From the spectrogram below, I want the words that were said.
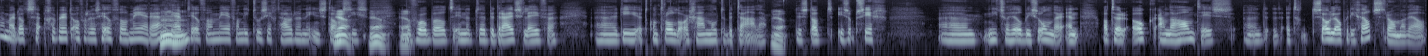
Ja, maar dat gebeurt overigens heel veel meer. Hè? Mm -hmm. Je hebt heel veel meer van die toezichthoudende instanties. Ja, ja, ja. Bijvoorbeeld in het bedrijfsleven, uh, die het controleorgaan moeten betalen. Dus dat is op zich uh, niet zo heel bijzonder. En wat er ook aan de hand is, uh, het, zo lopen die geldstromen wel.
